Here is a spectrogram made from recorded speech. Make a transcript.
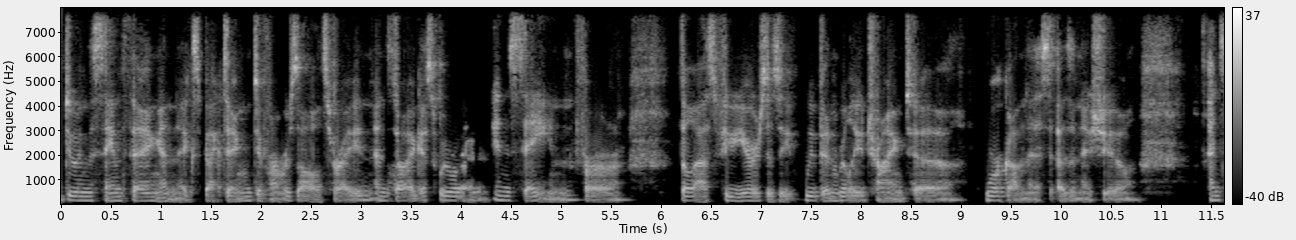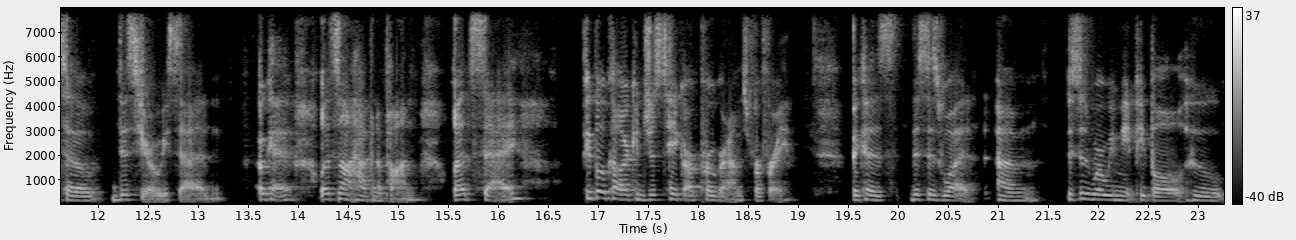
doing the same thing and expecting different results, right? And so I guess we were insane for the last few years is we've been really trying to work on this as an issue. And so this year we said, okay, let's not happen upon. Let's say people of color can just take our programs for free because this is what um, this is where we meet people who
